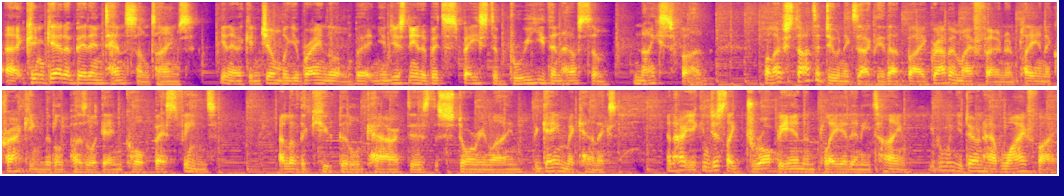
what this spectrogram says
uh, can get a bit intense sometimes. You know, it can jumble your brain a little bit, and you just need a bit of space to breathe and have some nice fun. Well, I've started doing exactly that by grabbing my phone and playing a cracking little puzzle game called Best Fiends. I love the cute little characters, the storyline, the game mechanics and how you can just like drop in and play at any time, even when you don't have Wi Fi.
